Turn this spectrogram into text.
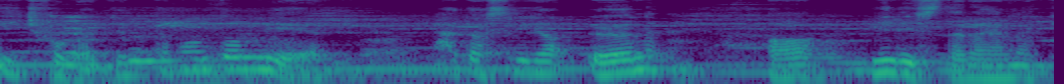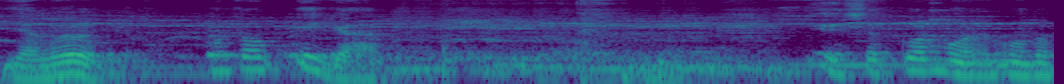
így fogadjuk. De mondom, miért? Hát azt mondja, ön a miniszterelnök jelölt? Mondom, igen. És akkor mond- mondom,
